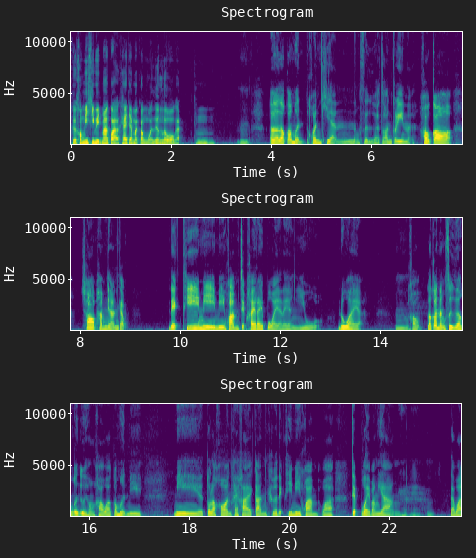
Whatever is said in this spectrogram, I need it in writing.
คือเขามีชีวิตมากกว่าแค่จะมากังวลเรื่องโลกอะอืม เออ แล้วก็เหมือนคนเขียนหนังสือจอห์นกรีนอะ เขาก็ชอบทำงานกับเด็กที่มีมีความเจ็บไข้ได้ป่วยอะไรอย่างนี้อยู่ด้วยอะ อืมเขาแล้วก็หนังสือเรื่องอื่น ๆของเขาว่าก็เหมือนมีมีตัวละครคล้าย ๆ กัน คือเด็กที่มีความแบบว่าเจ็บป่วยบางอย่างอืมแต่ว่า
